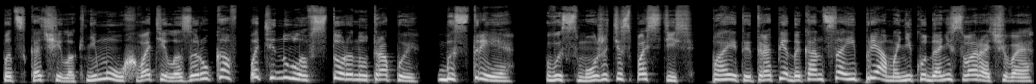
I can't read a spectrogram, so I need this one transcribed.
подскочила к нему, ухватила за рукав, потянула в сторону тропы. «Быстрее! Вы сможете спастись! По этой тропе до конца и прямо никуда не сворачивая.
